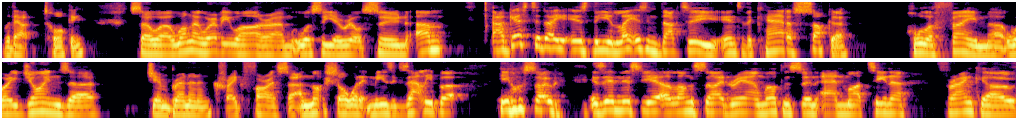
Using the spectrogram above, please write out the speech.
without talking. So, uh, Wonga, wherever you are, um, we'll see you real soon. Um, our guest today is the latest inductee into the Canada Soccer Hall of Fame, uh, where he joins uh, Jim Brennan and Craig Forrest. I'm not sure what it means exactly, but he also is in this year alongside Rhian Wilkinson and Martina Franco.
